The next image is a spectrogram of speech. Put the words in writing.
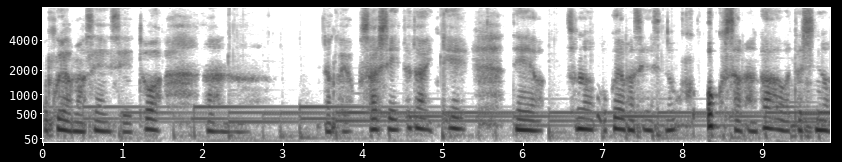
奥山先生とはあの仲良くさせていただいてでその奥山先生の奥様が私の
